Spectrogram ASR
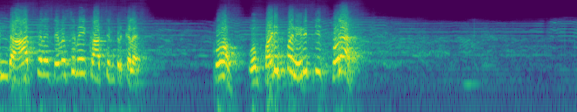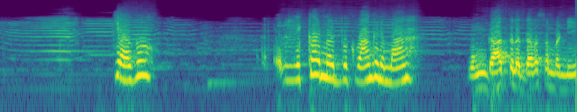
இந்த ஆத்திர திவசமே காத்துட்டு இருக்கல. ஓ உன் படிப்பை நிறுத்தி தொலை. யாகு ரெக்கார்ட் நோட் புக் வாங்கணுமா? உங்க ஆத்துல தவசம் பண்ணி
